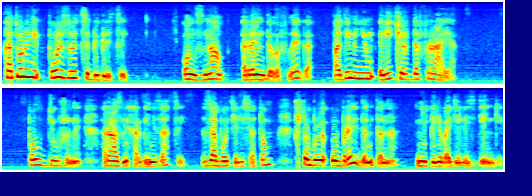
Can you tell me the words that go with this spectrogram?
которой пользуются беглецы. Он знал Рэндала Флега под именем Ричарда Фрая. Полдюжины разных организаций заботились о том, чтобы у Брейдентона не переводились деньги.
